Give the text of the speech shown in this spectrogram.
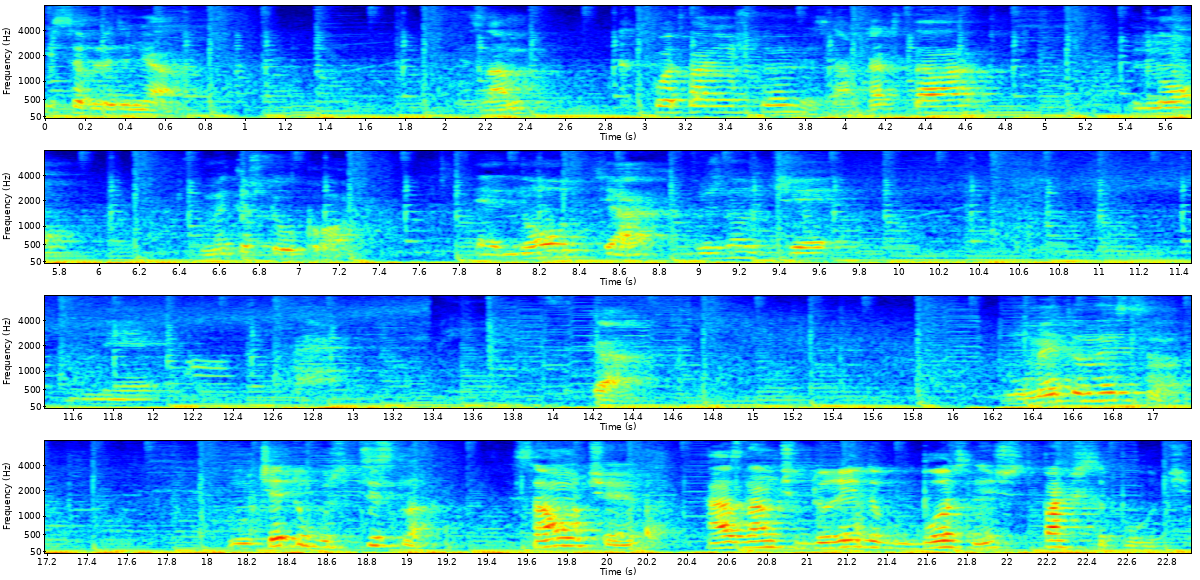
и се вледенява. Не знам е това нещо, не знам как става, но в момента ще го пробвам. Едно от тях виждам, че не... Така. В момента наистина. Момчето го стисна. Само, че аз знам, че дори и да го блъснеш, пак ще се получи.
